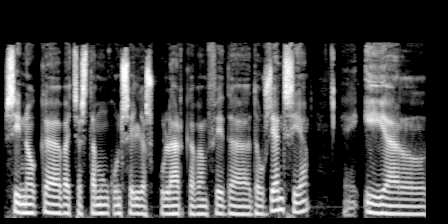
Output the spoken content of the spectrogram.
sinó que vaig estar en un consell escolar que van fer d'urgència, i, el,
